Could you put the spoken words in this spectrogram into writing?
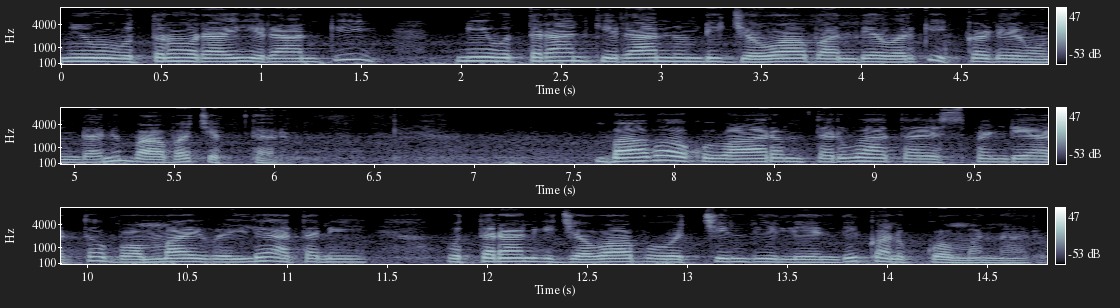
నీవు ఉత్తరం రాయి ఇరాన్కి నీ ఉత్తరానికి ఇరాన్ నుండి జవాబు అందే వరకు ఇక్కడే ఉండని బాబా చెప్తారు. బాబా ఒక వారం తరువాత ఎస్పెండియార్తో బొంబాయి వెళ్ళి అతని ఉత్తరానికి జవాబు వచ్చింది లేనిది కనుక్కోమన్నారు.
